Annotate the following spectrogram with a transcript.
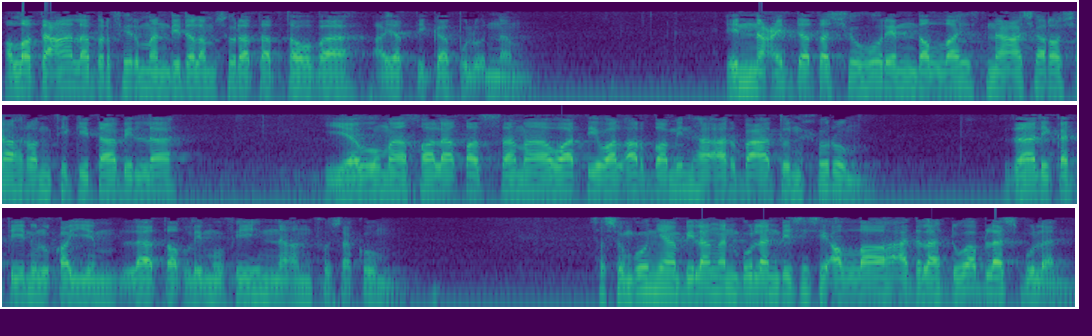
Allah Ta'ala berfirman di dalam surat At-Taubah ayat 36. Inna iddata syuhur indallahi isna asyara syahran fi kitabillah Yawma khalaqas samawati wal arda minha arba'atun hurum. Dzalika ad-dinul qayyim la tadlimu fihinna anfusakum. Sesungguhnya bilangan bulan di sisi Allah adalah 12 bulan.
